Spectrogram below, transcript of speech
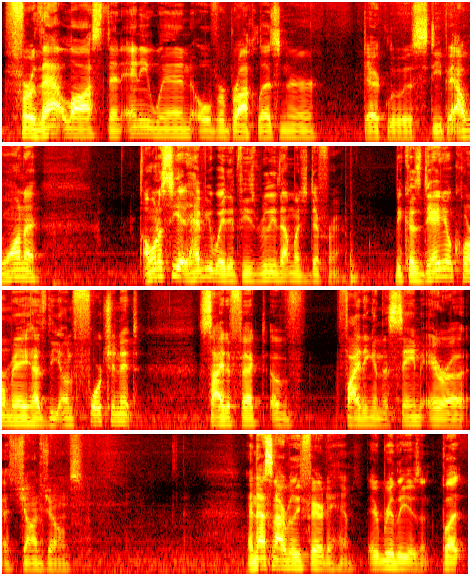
for that loss than any win over Brock Lesnar, Derrick Lewis, Stipe. I want to I want to see it heavyweight if he's really that much different. Because Daniel Cormier has the unfortunate side effect of fighting in the same era as Jon Jones. And that's not really fair to him. It really isn't. But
